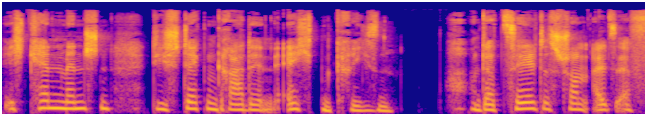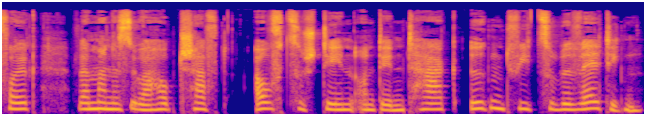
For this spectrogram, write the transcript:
Ich kenne Menschen, die stecken gerade in echten Krisen. Und da zählt es schon als Erfolg, wenn man es überhaupt schafft, aufzustehen und den Tag irgendwie zu bewältigen.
